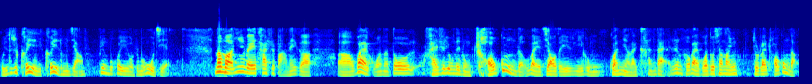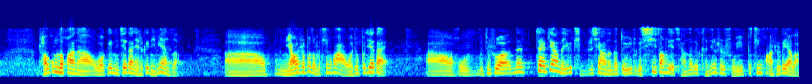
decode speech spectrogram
我觉得是可以可以这么讲，并不会有什么误解。那么，因为他是把那个呃外国呢都还是用那种朝贡的外交的一一种观念来看待，任何外国都相当于都是来朝贡的。朝贡的话呢，我给你接待你是给你面子啊，你要是不怎么听话，我就不接待。啊，我我就说，那在这样的一个体制下呢，那对于这个西方列强，那就肯定是属于不听话之列了。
